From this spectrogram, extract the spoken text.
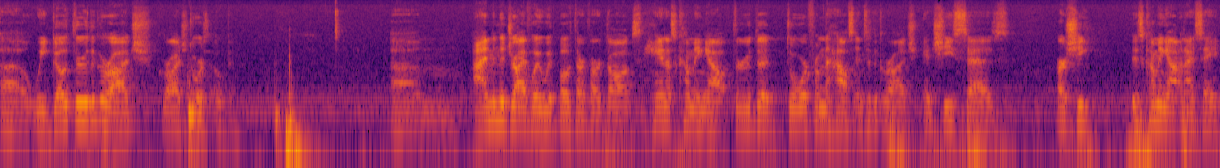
Uh, we go through the garage. Garage doors open. Um, I'm in the driveway with both of our dogs. Hannah's coming out through the door from the house into the garage, and she says, or she is coming out, and I say,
